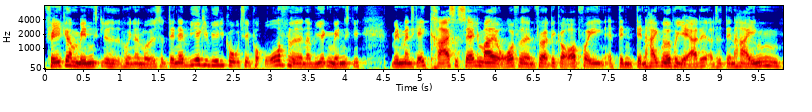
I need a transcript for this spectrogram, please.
faker menneskelighed på en eller anden måde. Så den er virkelig, virkelig god til på overfladen at virke menneskelig, men man skal ikke krasse særlig meget i overfladen, før det går op for en, at den, den har ikke noget på hjerte. Altså den har ingen,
